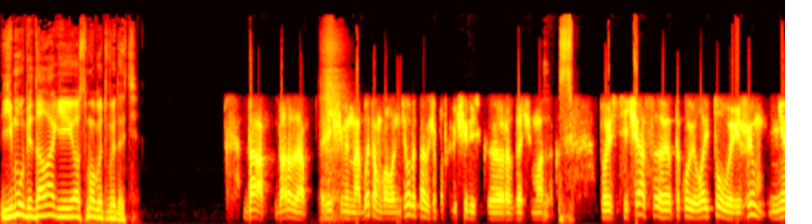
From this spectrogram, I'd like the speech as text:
ему, бедолаги, ее смогут выдать? Да, да, да, да. Речь именно об этом. Волонтеры также подключились к раздаче масок. То есть сейчас э, такой лайтовый режим не,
